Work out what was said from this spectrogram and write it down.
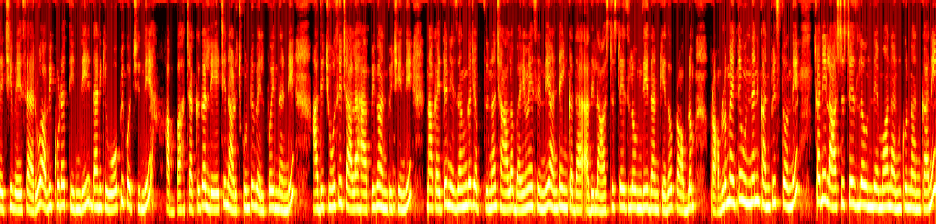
తెచ్చి వేశారు. అవి కూడా తింది. దానికి ఓపిక వచ్చింది. అబ్బా చక్కగా లేచి నడుచుకుంటూ వెళ్ళిపోయిందండి. అది చూసి చాలా హ్యాపీగా అనిపించింది. నాకైతే నిజంగా చెప్తున్నా చాలా భయం వేసింది. అంటే ఇంకా దా అది లాస్ట్ స్టేజ్లో ఉంది. దానికి ఏదో ప్రాబ్లం ప్రాబ్లం అయితే ఉందని కనిపిస్తోంది. కానీ లాస్ట్ స్టేజ్లో ఉందేమో అని అనుకున్నాను. కానీ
